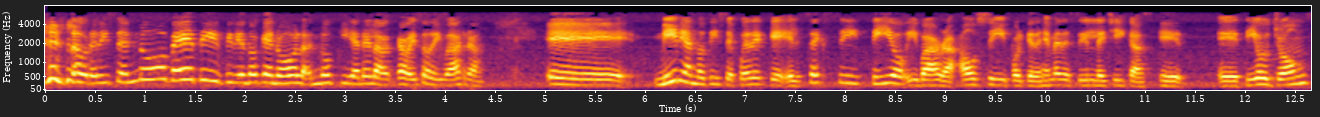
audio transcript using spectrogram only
Laura dice, no, Betty, pidiendo que no, no quiere la cabeza de Ibarra. Eh, Miriam nos dice, puede que el sexy tío Ibarra, oh sí, porque déjenme decirle, chicas, que eh, tío Jones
